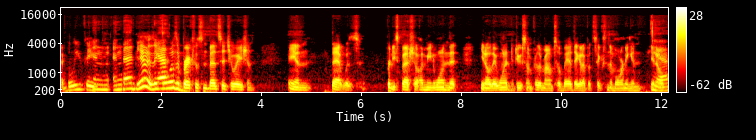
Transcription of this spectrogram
I believe they, In in bed. yeah, I think Yeah. it was a breakfast in bed situation. And that was pretty special. I mean, one that, you know, they wanted to do something for their mom so bad they got up at six in the morning and, you know, Yeah.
